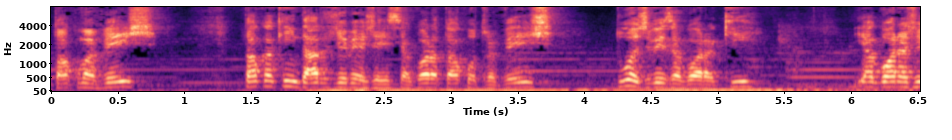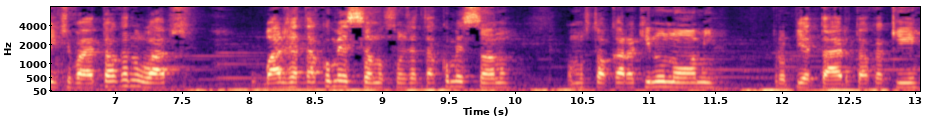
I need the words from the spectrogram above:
Toca uma vez, toca aqui em dados de emergência. Agora toca outra vez, duas vezes agora aqui. E agora a gente vai, toca no lápis. O bar já está começando, o som já está começando. Vamos tocar aqui no nome, proprietário, toca aqui.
